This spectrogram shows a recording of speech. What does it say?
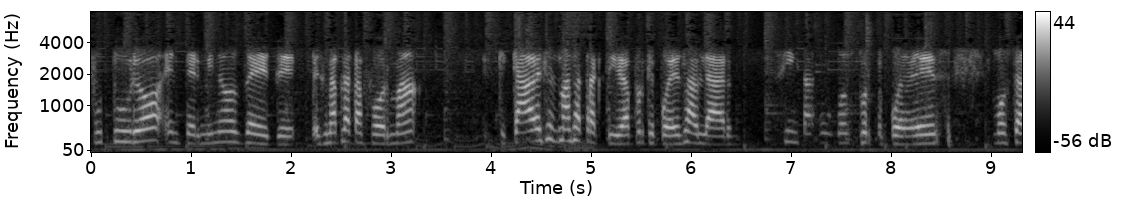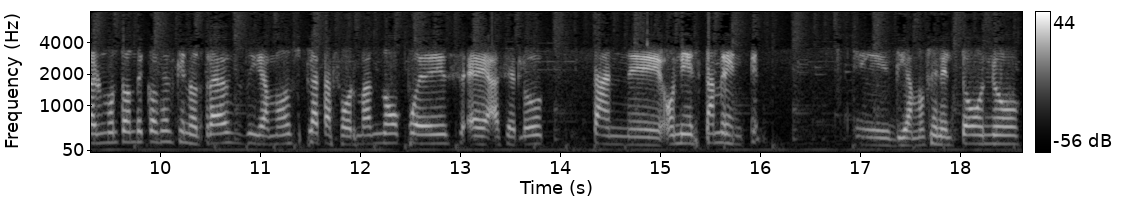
futuro en términos de, de, es una plataforma que cada vez es más atractiva porque puedes hablar sin tapujos, porque puedes mostrar un montón de cosas que en otras, digamos, plataformas no puedes eh, hacerlo tan honestamente, digamos, en el tono,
